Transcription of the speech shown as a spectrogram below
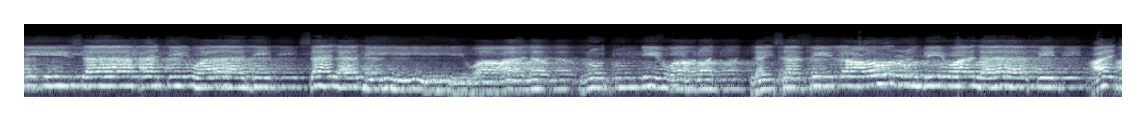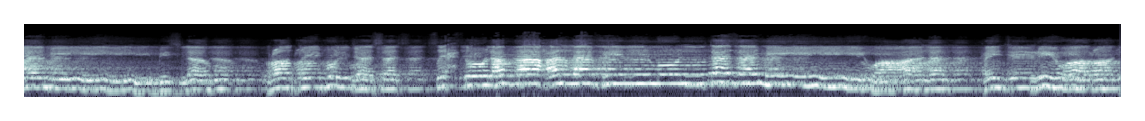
في ساحة وادي سلمي وعلى الركن ورد. ليس في العرب ولا في العجم مثله رطب الجسد. صحت لما حل في الملتزم وعلى الحجر ورد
